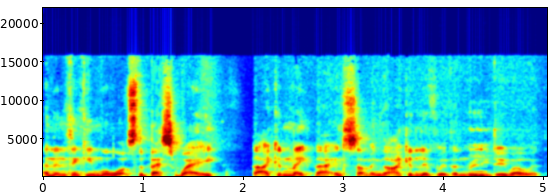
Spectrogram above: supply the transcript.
And then thinking, well, what's the best way that I can make that into something that I can live with and really Mm. do well with?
